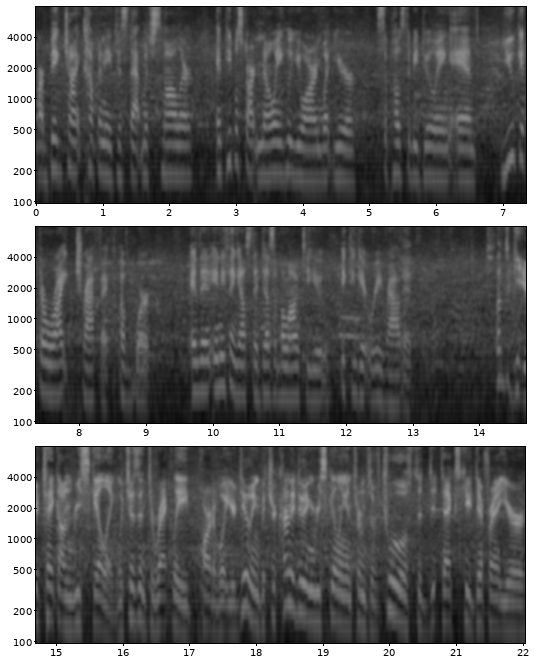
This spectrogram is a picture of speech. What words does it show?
our big giant company just that much smaller and people start knowing who you are and what you're supposed to be doing and you get the right traffic of work and then anything else that doesn't belong to you, it can get rerouted. I'd love to get your take on reskilling, which isn't directly part of what you're doing, but you're kind of doing reskilling in terms of tools to, to execute different, you're,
